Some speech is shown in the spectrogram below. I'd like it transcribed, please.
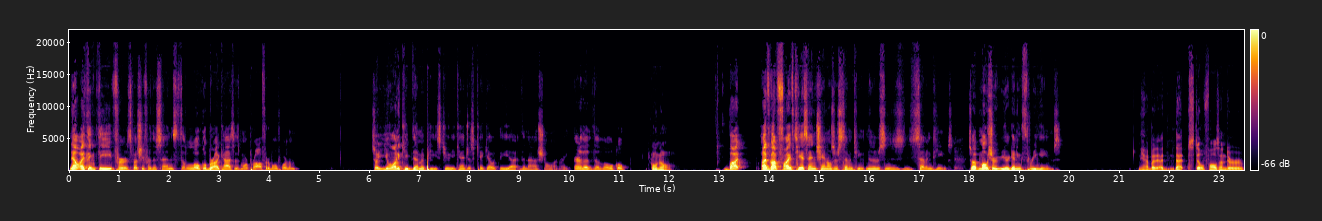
Now I think the for especially for the Sens, the local broadcast is more profitable for them. So you want to keep them a piece too. You can't just kick out the uh, the national one, right? Or the the local. Oh no. But I've got five TSN channels. There's seventeen. There's seven teams. So at most you're, you're getting three games. Yeah, but uh, that still falls under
